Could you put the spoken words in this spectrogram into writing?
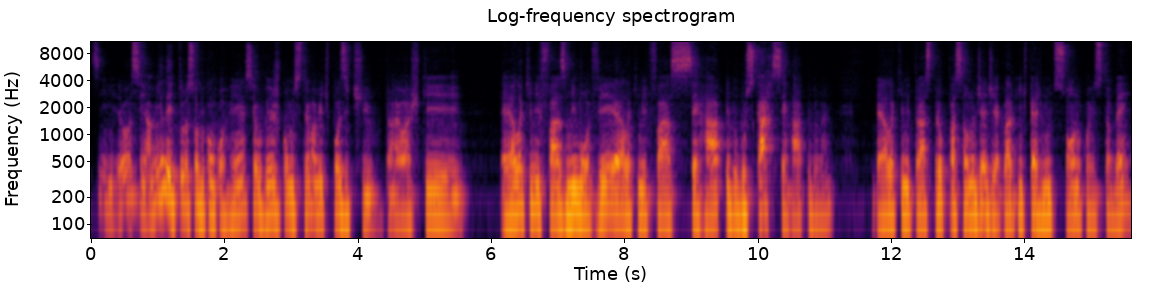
Sim, eu assim, a minha leitura sobre concorrência eu vejo como extremamente positivo, tá? Eu acho que é ela que me faz me mover, é ela que me faz ser rápido, buscar ser rápido, né? Ela que me traz preocupação no dia a dia. É claro que a gente perde muito sono com isso também,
